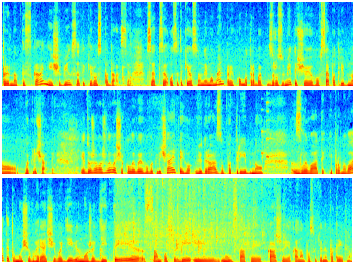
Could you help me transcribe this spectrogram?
при натисканні, щоб він все-таки розпадався. Все, це оце такий основний момент, при якому треба зрозуміти, що його все потрібно виключати. І дуже важливо, що коли ви його виключаєте, його відразу потрібно зливати і промивати, тому що в гарячій воді він може дійти сам по собі і ну, стати кашею, яка нам по суті не потрібна.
